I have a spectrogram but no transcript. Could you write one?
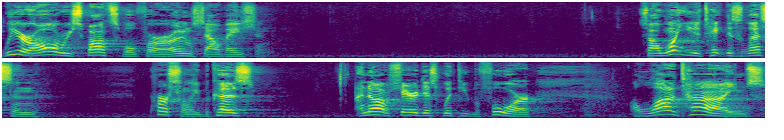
We are all responsible for our own salvation. So I want you to take this lesson personally because I know I've shared this with you before. A lot of times,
